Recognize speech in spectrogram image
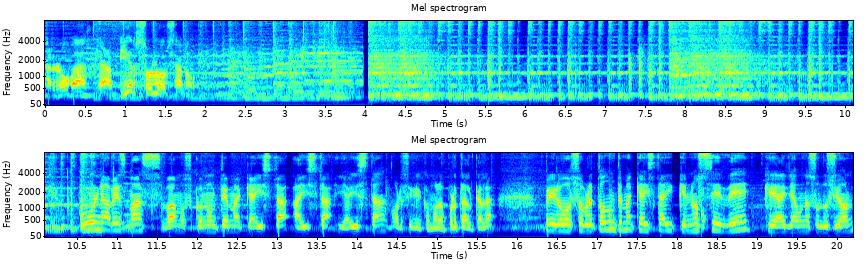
Arroba Javier Solórzano. Una vez más vamos con un tema que ahí está, ahí está y ahí está, ahora sí que como la puerta Alcalá, pero sobre todo un tema que ahí está y que no se ve que haya una solución,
